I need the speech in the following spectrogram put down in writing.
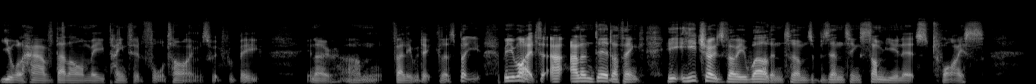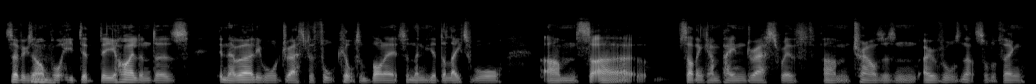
you will have that army painted four times, which would be, you know, um, fairly ridiculous. But but you're right. Alan did. I think he he chose very well in terms of presenting some units twice. So, for example, he did the Highlanders in their early war dress with full kilt and bonnet, and then he did the later war um, s- uh, Southern Campaign dress with um, trousers and overalls and that sort of thing.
